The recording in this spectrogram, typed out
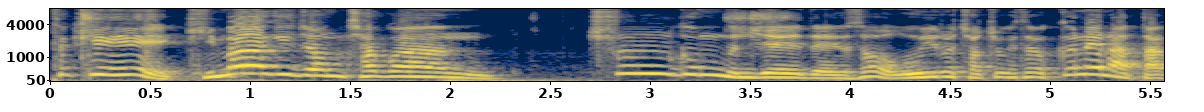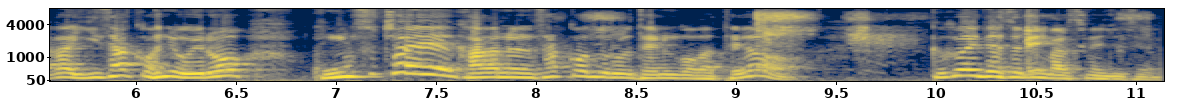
특히 김학의 전 차관 출금 문제에 대해서 오히려 저쪽에서 꺼내놨다가 이 사건이 오히려 공수처에 가는 사건으로 되는 것 같아요. 그거에 대해서 좀 말씀해 주세요.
